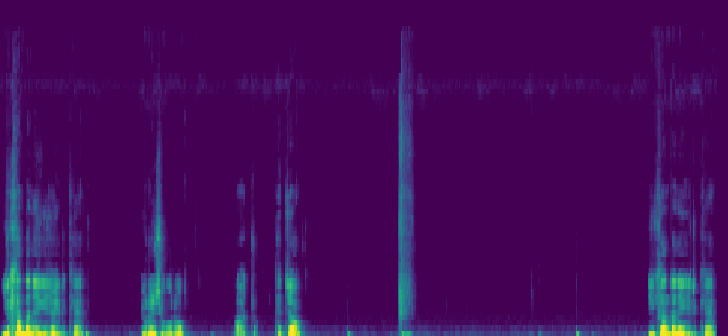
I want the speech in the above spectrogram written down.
이렇게 한다는 얘기죠. 이렇게 이런 식으로 아 좀 됐죠? 이렇게 간다는 얘기 이렇게.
